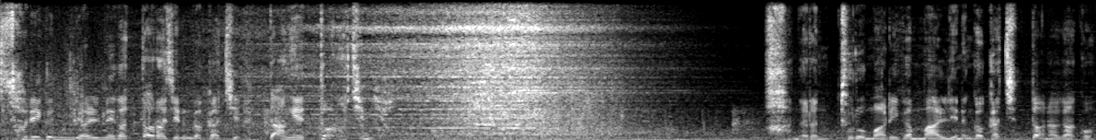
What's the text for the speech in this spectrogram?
설익은 열매가 떨어지는 것 같이 땅에 떨어지며 하늘은 두루마리가 말리는 것 같이 떠나가고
